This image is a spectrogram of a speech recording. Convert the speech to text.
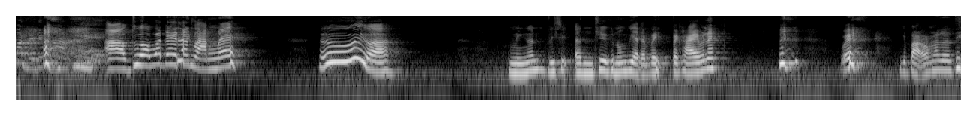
คนไหนจะอาบขี่อ้าวทั่วว่าได้ทั้งหลังเลยเฮ้ยว่ะมีเงินไปซื้ออันชื่อขนมเวียดอะไปไปขายมั้ยเนี่ยไปอย่าปากออกมาเลยสิ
